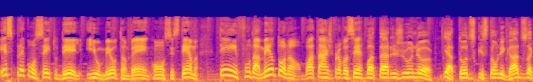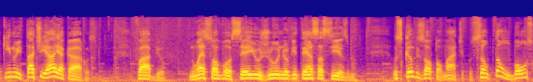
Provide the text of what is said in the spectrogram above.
esse preconceito dele e o meu também com o sistema tem fundamento ou não? Boa tarde para você. Boa tarde, Júnior. E a todos que estão ligados aqui no Itatiaia Carros. Fábio, não é só você e o Júnior que tem essa cisma. Os câmbios automáticos são tão bons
